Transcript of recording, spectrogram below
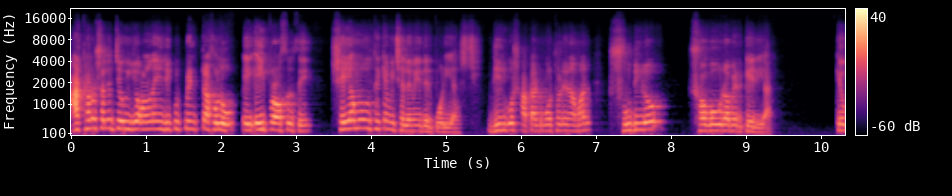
আঠারো সালের যে ওই অনলাইন রিক্রুটমেন্টটা হলো, এই এই প্রসেসে সেই আমল থেকে আমি ছেলে মেয়েদের পড়িয়ে আসছি। দীর্ঘ সাত আট বছরের আমার সুদৃঢ় সগৌরবের কেরিয়ার কেউ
